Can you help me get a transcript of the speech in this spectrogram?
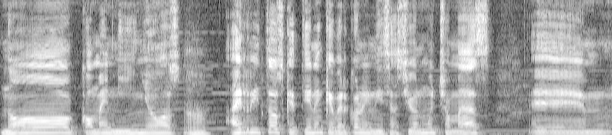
no comen niños, Ajá. hay ritos que tienen que ver con la iniciación mucho más eh,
